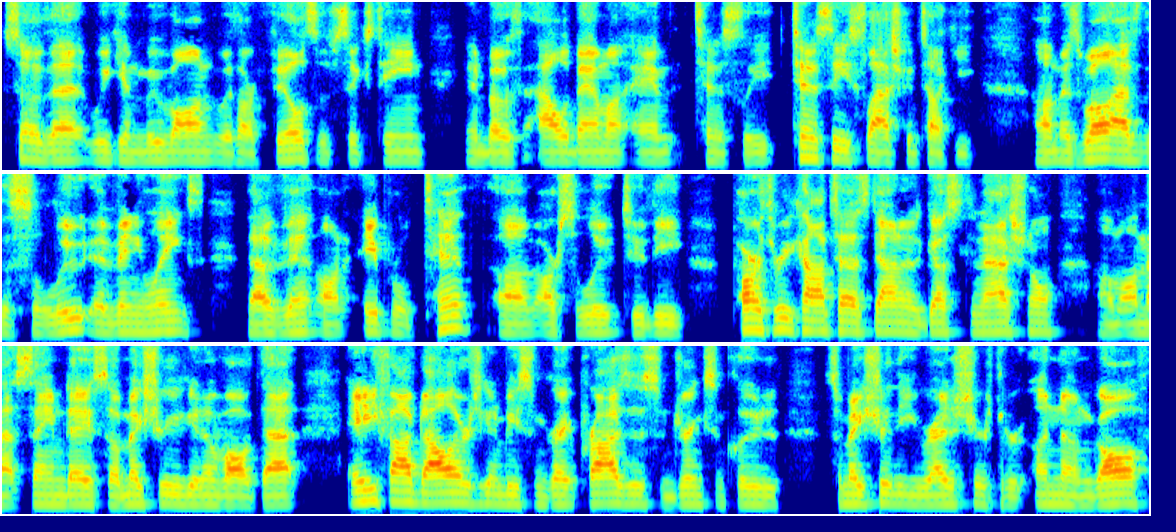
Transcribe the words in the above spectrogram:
so that we can move on with our fields of 16 in both Alabama and Tennessee, Tennessee slash Kentucky, um, as well as the salute at Vinny Links, that event on April 10th. Um, our salute to the par three contest down at Augusta National um, on that same day. So make sure you get involved with that. $85 is going to be some great prizes, some drinks included. So make sure that you register through Unknown Golf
